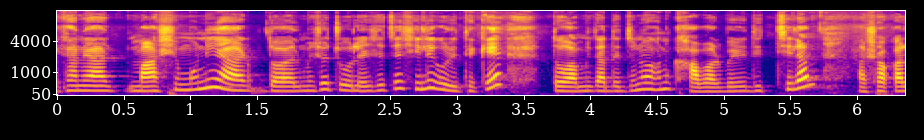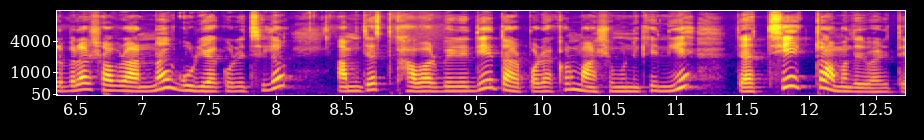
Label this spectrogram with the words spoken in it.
এখানে আর মাসিমণি আর দয়াল মিশো চলে এসেছে শিলিগুড়ি থেকে। তো আমি তাদের জন্য এখন খাবার বেড়ে দিচ্ছিলাম। আর সকালবেলা সব রান্না গুড়িয়া করেছিল। আমি জাস্ট খাবার বেড়ে দিয়ে তারপর এখন মাসিমণিকে নিয়ে যাচ্ছি একটু আমাদের বাড়িতে।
